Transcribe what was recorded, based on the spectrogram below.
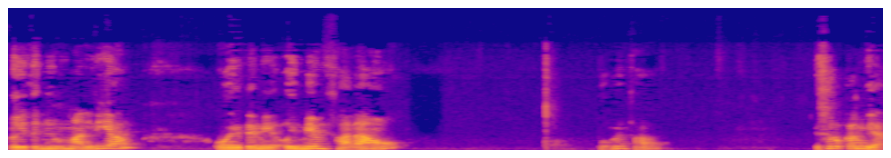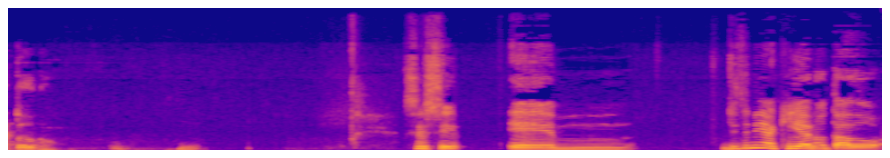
Hoy he tenido un mal día, hoy, he tenido, hoy me he enfadado, pues me enfado. Eso lo cambia todo. Sí, sí. Em, yo tenía aquí anotado,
